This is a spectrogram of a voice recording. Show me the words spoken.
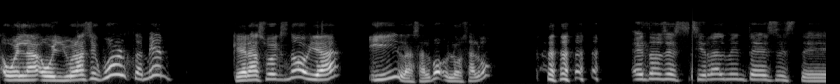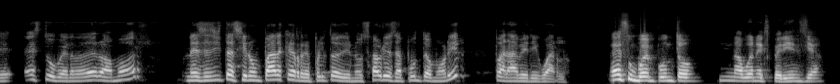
o en la o en Jurassic World también, que era su exnovia y la salvó, lo salvó. Entonces, si realmente es este es tu verdadero amor, necesitas ir a un parque repleto de dinosaurios a punto de morir para averiguarlo. Es un buen punto, una buena experiencia.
